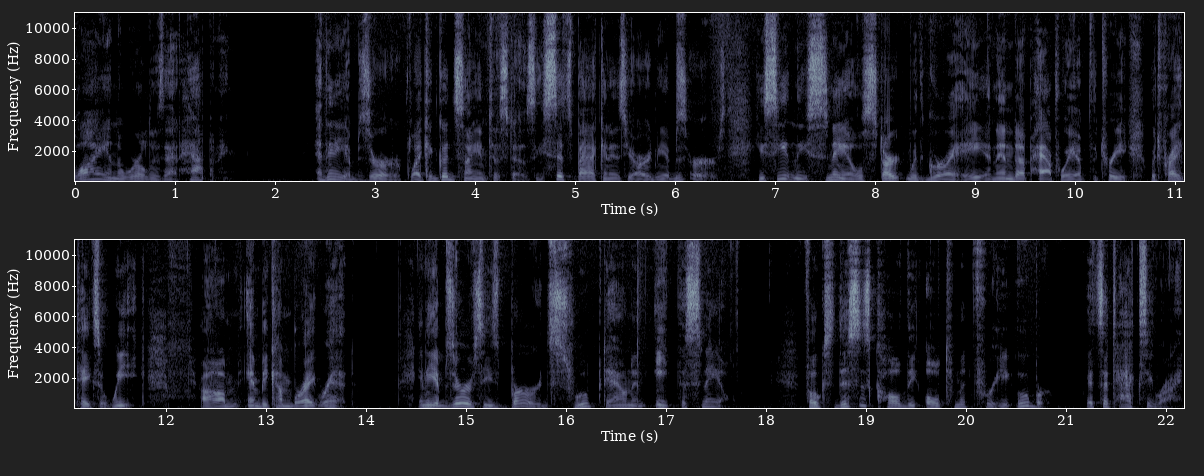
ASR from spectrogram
why in the world is that happening? And then he observed, like a good scientist does. He sits back in his yard and he observes. He's seeing these snails start with gray and end up halfway up the tree, which probably takes a week, um, and become bright red. And he observes these birds swoop down and eat the snail. Folks, this is called the ultimate free Uber. It's a taxi ride.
